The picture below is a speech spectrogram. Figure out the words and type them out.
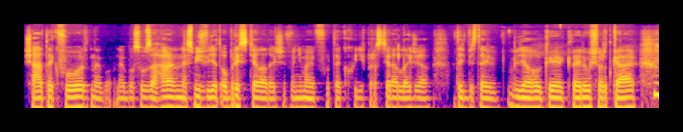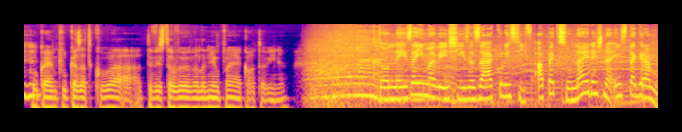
Šátek furt, nebo, nebo jsou zahalené, nesmíš vidět obrys těla, takže oni mají furt jako chodí v prostěradlech, že A teď byste viděl holky, jak tady jdou v šortkách, mm-hmm. koukají půlka zadku a, a ty bys toho byl vedle mě úplně jako hotový, ne? To nejzajímavější ze zákulisí v Apexu najdeš na Instagramu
